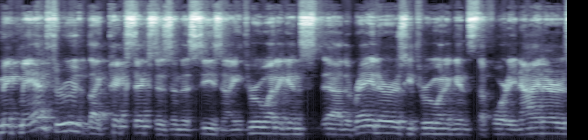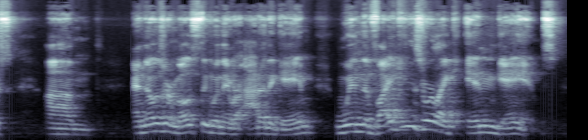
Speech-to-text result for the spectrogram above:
McMahon threw like pick sixes in this season. He threw one against uh, the Raiders. He threw one against the 49ers. Um, and those are mostly when they were out of the game. When the Vikings were like in games,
